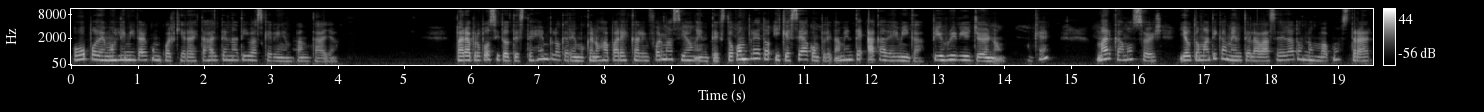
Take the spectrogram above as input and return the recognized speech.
o podemos limitar con cualquiera de estas alternativas que ven en pantalla. Para propósitos de este ejemplo queremos que nos aparezca la información en texto completo y que sea completamente académica, Peer Review Journal. Marcamos Search y automáticamente la base de datos nos va a mostrar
